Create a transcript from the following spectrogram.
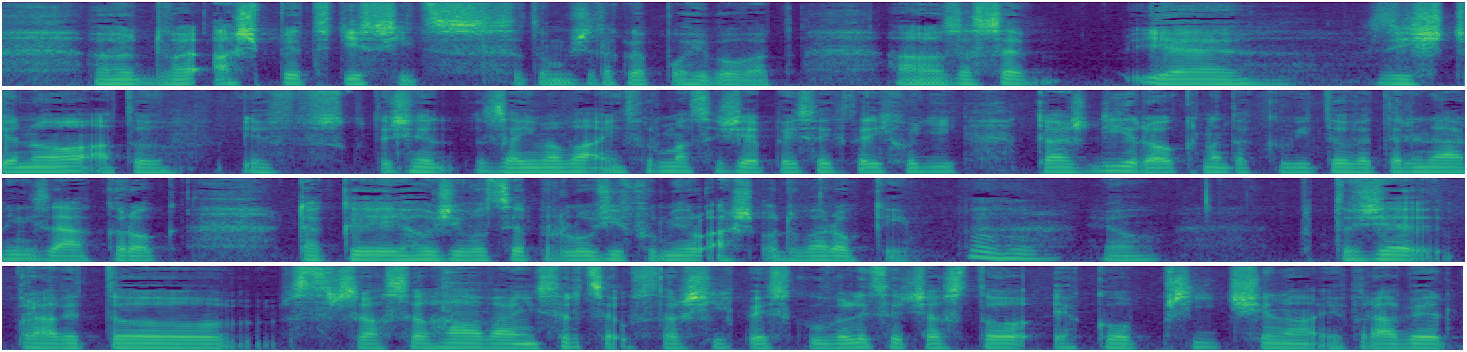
2 eh, až 5 tisíc se to může takhle pohybovat. A zase je zjištěno, a to je skutečně zajímavá informace, že pejsek, který chodí každý rok na takovýto veterinární zákrok, tak jeho život se prodlouží v průměru až o dva roky. Mm-hmm. Jo protože právě to třeba selhávání srdce u starších pejsků velice často jako příčina je právě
